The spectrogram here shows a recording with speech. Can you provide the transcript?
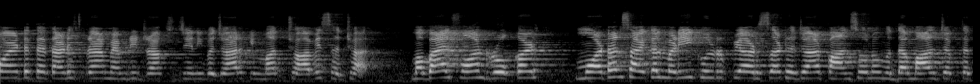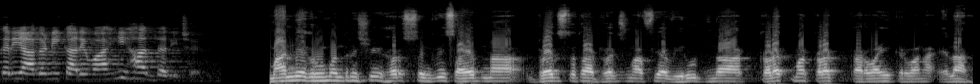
પોઈન્ટ તેતાળીસ ગ્રામ એમડી ડ્રગ્સ જેની બજાર કિંમત ચોવીસ હજાર. મોબાઈલ ફોન રોકડ મોટરસાયકલ મળી કુલ રૂપિયા અડસઠ હજાર પાંચસોનો મુદ્દામાલ જપ્ત કરી આગળની કાર્યવાહી હાથ ધરી છે. માનનીય ગૃહમંત્રી શ્રી હર્ષ સંઘવી સાહેબના ડ્રગ્સ તથા ડ્રગ્સ માફિયા વિરુદ્ધના કડકમાં કડક કાર્યવાહી કરવાના એલાન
